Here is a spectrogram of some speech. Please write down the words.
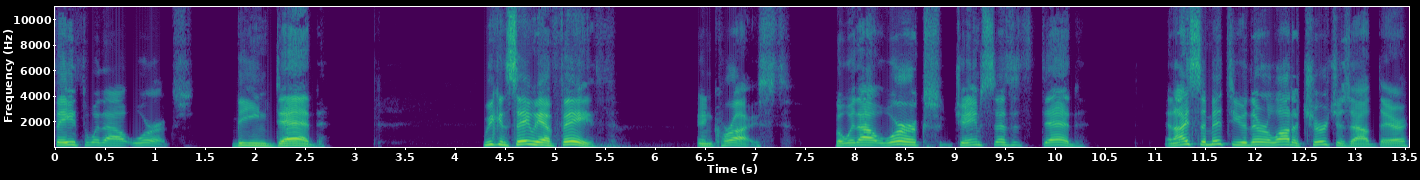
faith without works being dead we can say we have faith in christ but without works james says it's dead and I submit to you, there are a lot of churches out there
